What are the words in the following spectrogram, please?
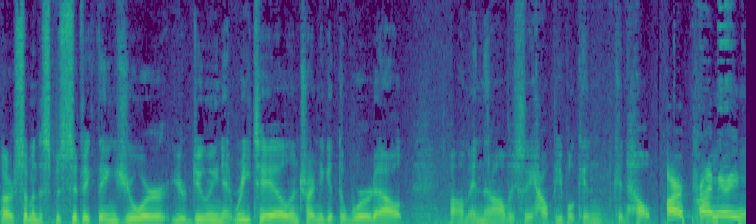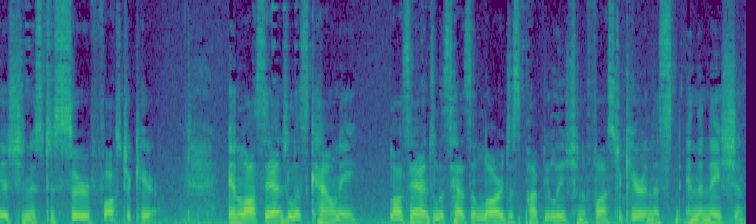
are some of the specific things you're you're doing at retail and trying to get the word out, um, and then obviously how people can can help. Our primary mission is to serve foster care. In Los Angeles County, Los Angeles has the largest population of foster care in the, in the nation.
